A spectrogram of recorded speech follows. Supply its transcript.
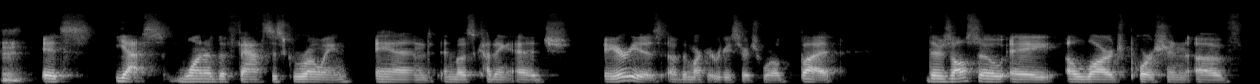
Hmm. It's yes one of the fastest growing and and most cutting edge areas of the market research world, but there's also a a large portion of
